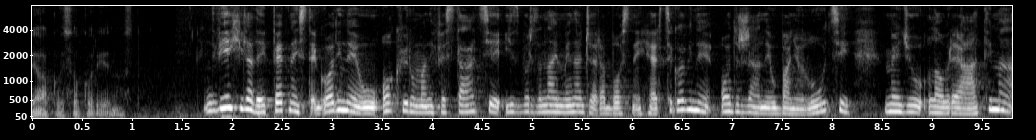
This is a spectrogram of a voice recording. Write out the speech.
jako visoku vrijednost. 2015. godine u okviru manifestacije Izbor za najmenadžera Bosne i Hercegovine održane u Banjoj Luci među laureatima,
